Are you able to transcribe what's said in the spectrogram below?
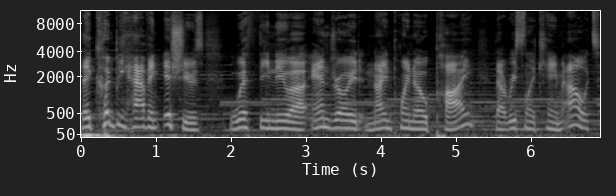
they could be having issues with the new uh, Android 9.0 Pie that recently came out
